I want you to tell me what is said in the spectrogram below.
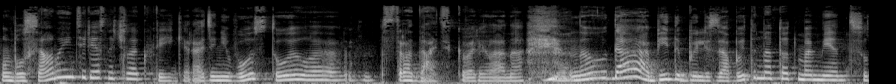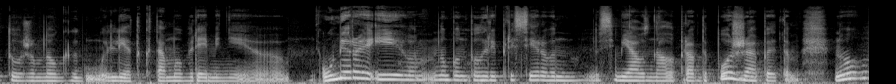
он был самый интересный человек в Риге, ради него стоило страдать, говорила она. Да. Ну да, обиды были забыты на тот момент, Суту уже много лет к тому времени э, умер, и ну, он был репрессирован, семья узнала, правда, позже об этом. Но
